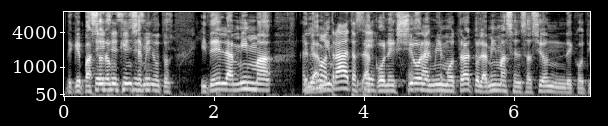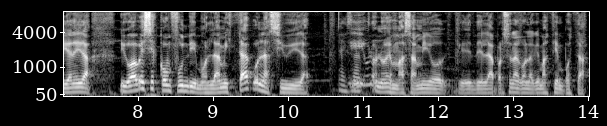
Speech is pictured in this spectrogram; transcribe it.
De que pasaron Sí, sí, sí, 15 sí, sí. minutos y tener la misma... El la mismo mi- trato, la sí. conexión, el mismo trato, la misma sensación de cotidianidad. Digo, a veces confundimos la amistad con la civilidad. Y uno no es más amigo que de la persona con la que más tiempo está.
